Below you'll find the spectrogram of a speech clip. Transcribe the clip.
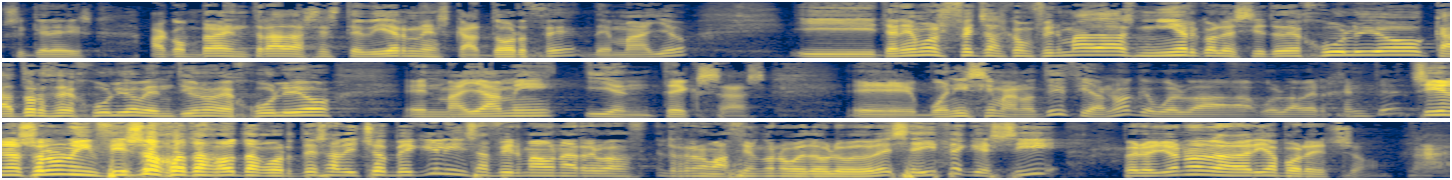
si queréis, a comprar entradas este viernes 14 de mayo. Y tenemos fechas confirmadas, miércoles 7 de julio, 14 de julio, 21 de julio en Miami y en Texas. Eh, buenísima noticia, ¿no? Que vuelva, vuelva a haber gente. Sí, no solo un inciso, JJ Cortés ha dicho, Becky Lynch ha firmado una renovación con WWE. Se dice que sí, pero yo no la daría por hecho. Nah,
